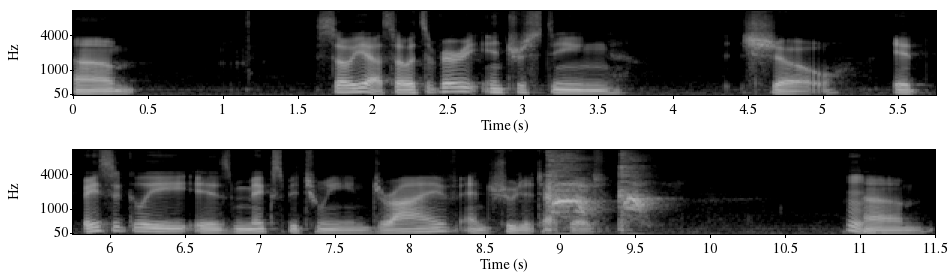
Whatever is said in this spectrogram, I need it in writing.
Um, so yeah, so it's a very interesting show. It basically is mixed between Drive and True Detective. Um,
